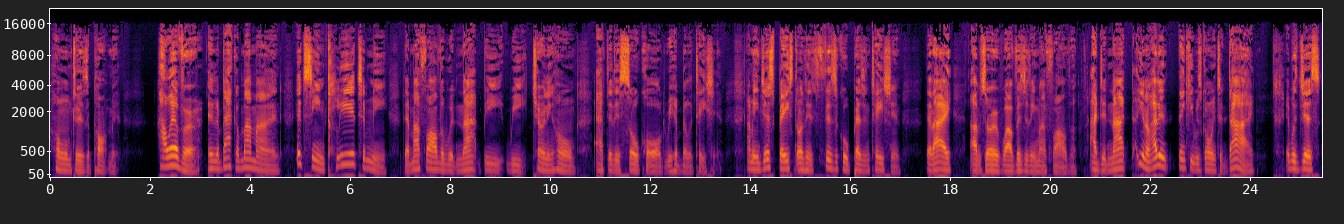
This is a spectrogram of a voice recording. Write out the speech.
home to his apartment. However, in the back of my mind, it seemed clear to me that my father would not be returning home after this so-called rehabilitation. I mean, just based on his physical presentation that I observed while visiting my father, I did not, you know, I didn't think he was going to die. It was just,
